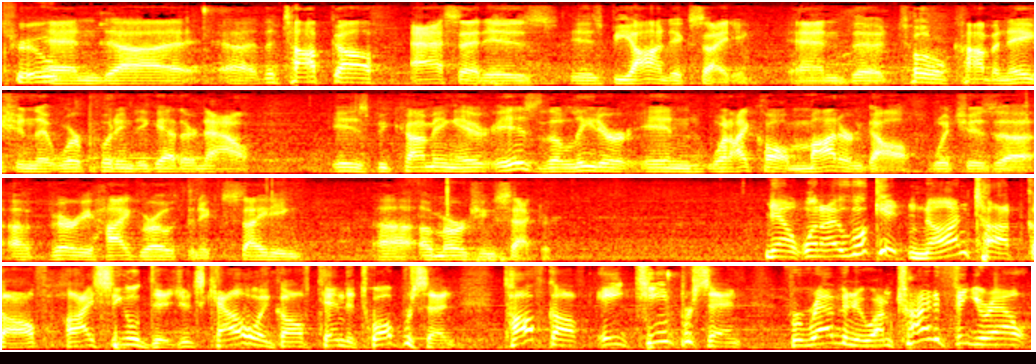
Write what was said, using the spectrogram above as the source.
True. And uh, uh the Top Golf asset is is beyond exciting, and the total combination that we're putting together now is becoming is the leader in what I call modern golf, which is a, a very high growth and exciting uh, emerging sector. Now, when I look at non-top golf, high single digits, Callaway Golf 10 to 12 percent, Top Golf 18 percent for revenue. I'm trying to figure out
